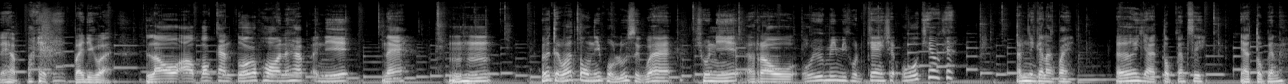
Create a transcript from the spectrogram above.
นะครับ ไปไปดีกว่า เราเอาป้องกันตัวก็พอนะครับ อันนี้นะ อือฮึเออแต่ว่าตรงนี้ผมรู้สึกว่าช่วงนี้เราโอ้ยไม่มีคนแกล้งใช่โอเคโอเคแป๊บนึงกำลังไป เอออย่าตบกันสิ อย่าตบกันนะ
